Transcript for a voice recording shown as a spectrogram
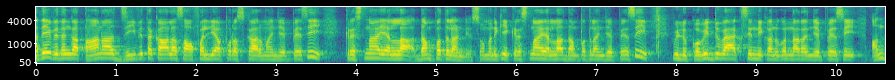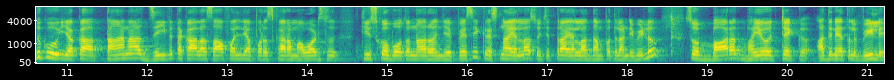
అదేవిధంగా తానా జీవితకాల సాఫల్య పురస్కారం అని చెప్పేసి కృష్ణ ఎల్లా దంపతులు అండి. సో మనకి కృష్ణ ఎల్లా దంపతులు అని చెప్పేసి వీళ్ళు కోవిడ్ వ్యాక్సిన్ని కనుగొన్నారని చెప్పేసి అందుకు ఈ యొక్క తానా జీవితకాల సాఫల్య పురస్కారం అవార్డ్స్ తీసుకోబోతున్నారు అని చెప్పేసి కృష్ణ ఎల్లా సుచిత్ర ఎల్లా దంపతులు అండి వీళ్ళు. సో భారత్ బయోటెక్ అధినేతలు వీళ్ళే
